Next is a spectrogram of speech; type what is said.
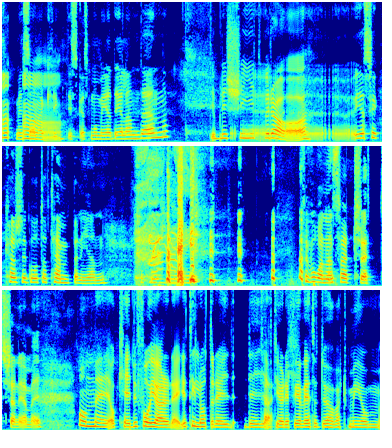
mm, Med sådana mm. kryptiska små meddelanden. Det blir skitbra. Eh, Jag ska kanske gå och ta tempen igen. Förvånansvärt trött känner jag mig. Åh nej, okej, du får göra det. Jag tillåter dig, dig att göra det, för jag vet att du har varit med om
